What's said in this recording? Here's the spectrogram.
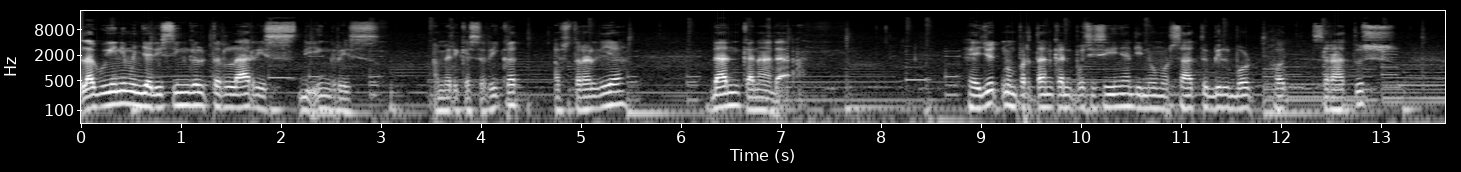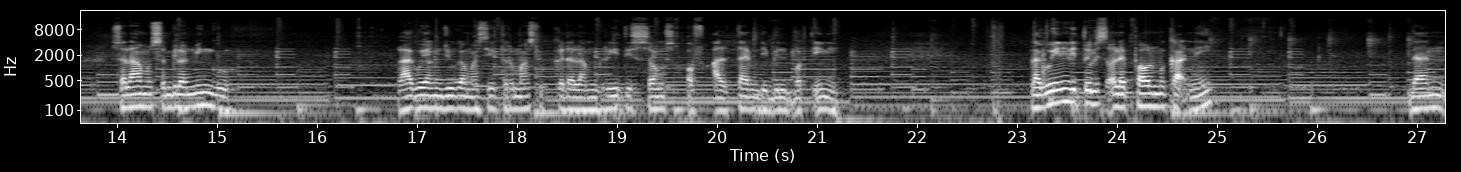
lagu ini menjadi single terlaris di Inggris Amerika Serikat, Australia, dan Kanada. Hejut mempertahankan posisinya di nomor satu Billboard Hot 100 selama 9 minggu. Lagu yang juga masih termasuk ke dalam Greatest Songs of All Time di Billboard ini. Lagu ini ditulis oleh Paul McCartney dan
